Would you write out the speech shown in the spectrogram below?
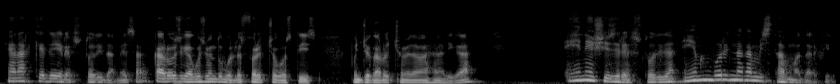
για να έρχεται η ρευστότητα μέσα. Καλώς και ακούσαμε το πολλές φορές και ο Κωστής που είναι και καλός και με τα μαθηματικά. Εν έχεις ρευστότητα, εν μπορείς να κάνεις θαύματα ρε φίλε.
